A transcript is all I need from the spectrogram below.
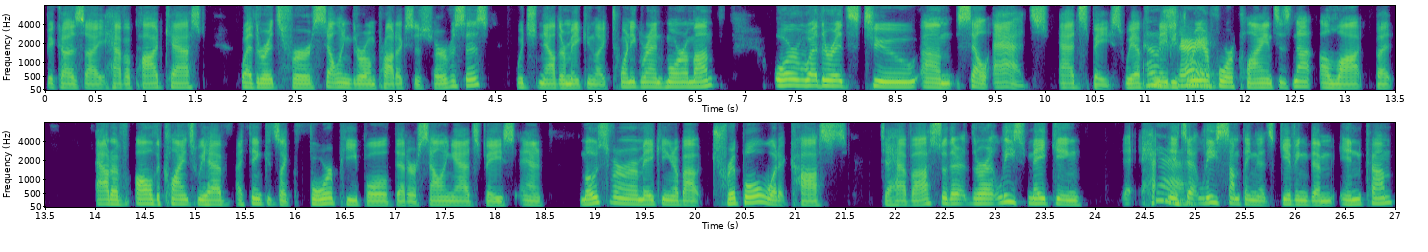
because I have a podcast." Whether it's for selling their own products or services, which now they're making like twenty grand more a month, or whether it's to um, sell ads, ad space. We have Oh, maybe three or four clients. It's not a lot, but out of all the clients we have, I think it's like four people that are selling ad space, and most of them are making about triple what it costs to have us. So they're they're at least making eh, it's at least something that's giving them income,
